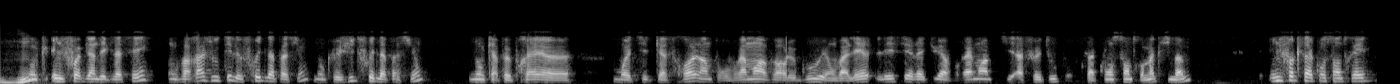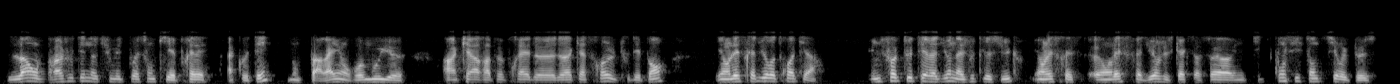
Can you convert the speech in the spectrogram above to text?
Mhm. Donc une fois bien déglacé, on va rajouter le fruit de la passion, donc le jus de fruit de la passion, donc à peu près euh, moitié de casserole hein, pour vraiment avoir le goût et on va la- laisser réduire vraiment un petit à feu doux pour que ça concentre au maximum. Une fois que ça a concentré, là, on va rajouter notre fumée de poisson qui est prêt à côté. Donc pareil, on remouille euh, un quart à peu près de, de la casserole, tout dépend, et on laisse réduire aux trois quarts. Une fois que tout est réduit, on ajoute le sucre et on laisse, euh, on laisse réduire jusqu'à que ça soit une petite consistance sirupeuse.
